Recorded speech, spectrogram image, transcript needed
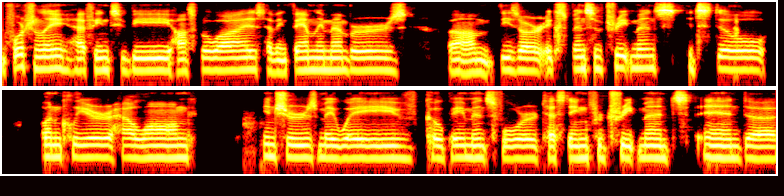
unfortunately having to be hospitalized, having family members. Um, these are expensive treatments. It's still unclear how long insurers may waive co-payments for testing for treatment and uh,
